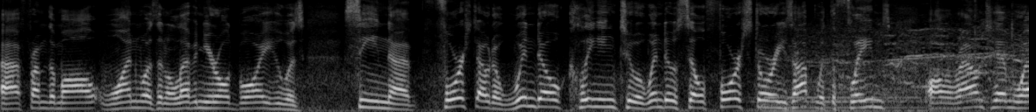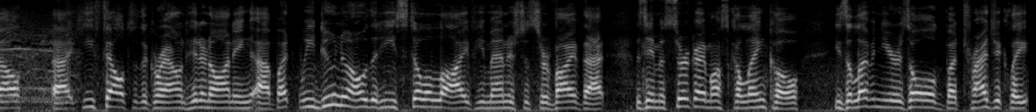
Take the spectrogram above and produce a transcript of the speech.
uh, from the mall. One was an 11-year-old boy who was seen uh, forced out a window, clinging to a windowsill four stories up with the flames all around him. Well, uh, he fell to the ground, hit an awning, uh, but we do know that he's still alive. He managed to survive that. His name is Sergei Moskalenko. He's 11 years old, but tragically,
